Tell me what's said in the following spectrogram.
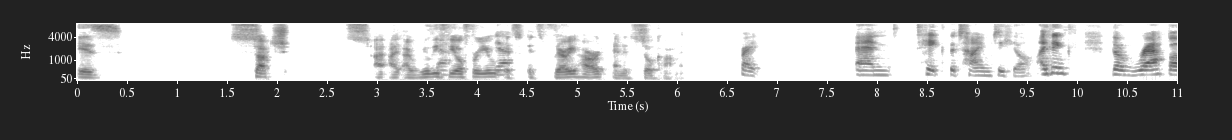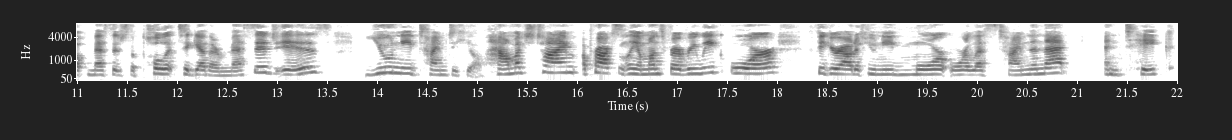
is such. I, I- really Yeah. feel for you. Yeah. It's it's very hard and it's so common. Right. And take the time to heal. I think the wrap up message, the pull it together message is you need time to heal. How much time? Approximately a month for every week, or figure out if you need more or less time than that and take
